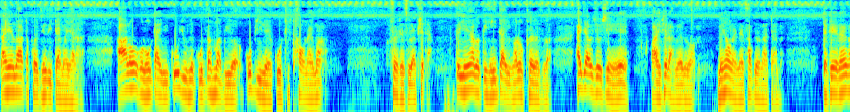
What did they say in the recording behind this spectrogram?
တိုင်းရင်းသားတစ်ဖွဲ့ချင်းစီတိုက်မှရတာလားအားလုံးအကုန်လုံးတိုက်ပြီးကိုယူနဲ့ကိုသတ်မှတ်ပြီးတော့ကိုပြည်နယ်ကိုထိထောင်နိုင်မှ Federal ဆိုတာဖြစ်တာကရင်ကပဲကရင်တိုက်ပြီးငါတို့ Federal ဆိုတာအဲ့ကြောင့်ဆိုရှင်ဘာဖြစ်လာမလဲဆိုတော့မင်းအောင်နိုင်နဲ့စောက်ပြန်တာတိုင်မယ်တကယ်တမ်းက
